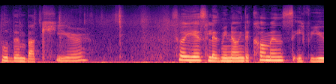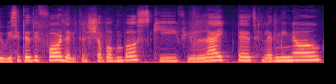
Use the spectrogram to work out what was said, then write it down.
put them back here. So yes, let me know in the comments if you visited before the little shop on Bosque, if you liked it, let me know.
